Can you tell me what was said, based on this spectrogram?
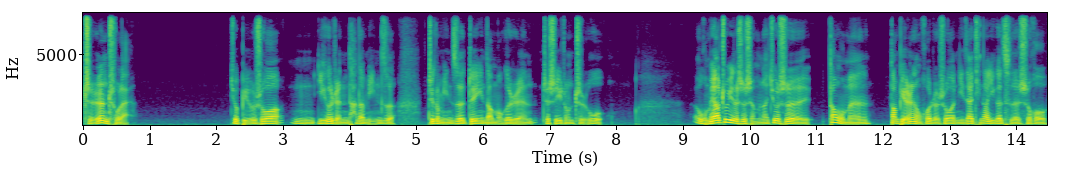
指认出来。就比如说，嗯，一个人他的名字，这个名字对应到某个人，这是一种指物。我们要注意的是什么呢？就是当我们当别人或者说你在听到一个词的时候。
